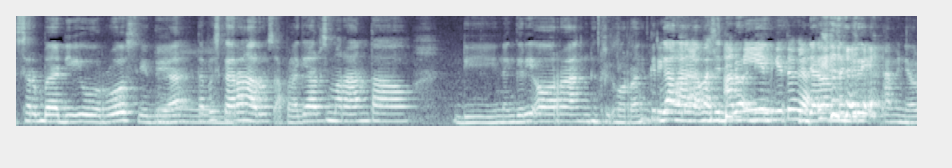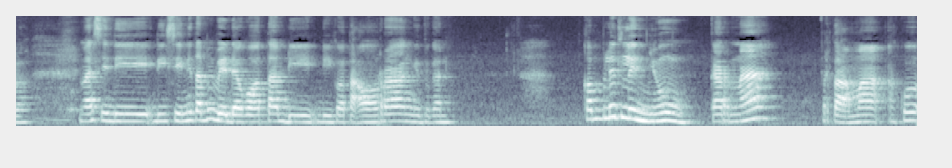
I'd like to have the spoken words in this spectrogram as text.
serba diurus gitu ya. Hmm. Tapi sekarang harus apalagi harus merantau di negeri orang negeri orang. Negeri Nggak, nggak, masih di, Amin, di, gitu di dalam negeri. Amin ya Allah. Masih di di sini tapi beda kota di di kota orang gitu kan. Completely new. Karena pertama aku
